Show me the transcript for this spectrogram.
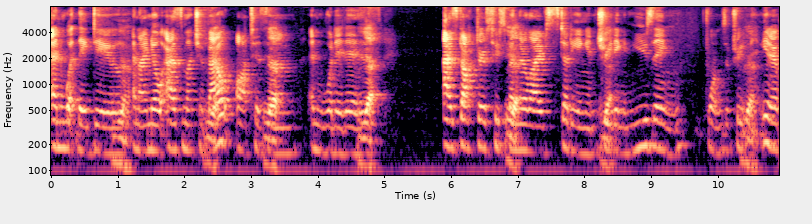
and what they do, Yeah. and I know as much about autism and what it is Yeah. as doctors who spend Yeah. their lives studying and Yeah. treating and using forms of treatment. You know,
